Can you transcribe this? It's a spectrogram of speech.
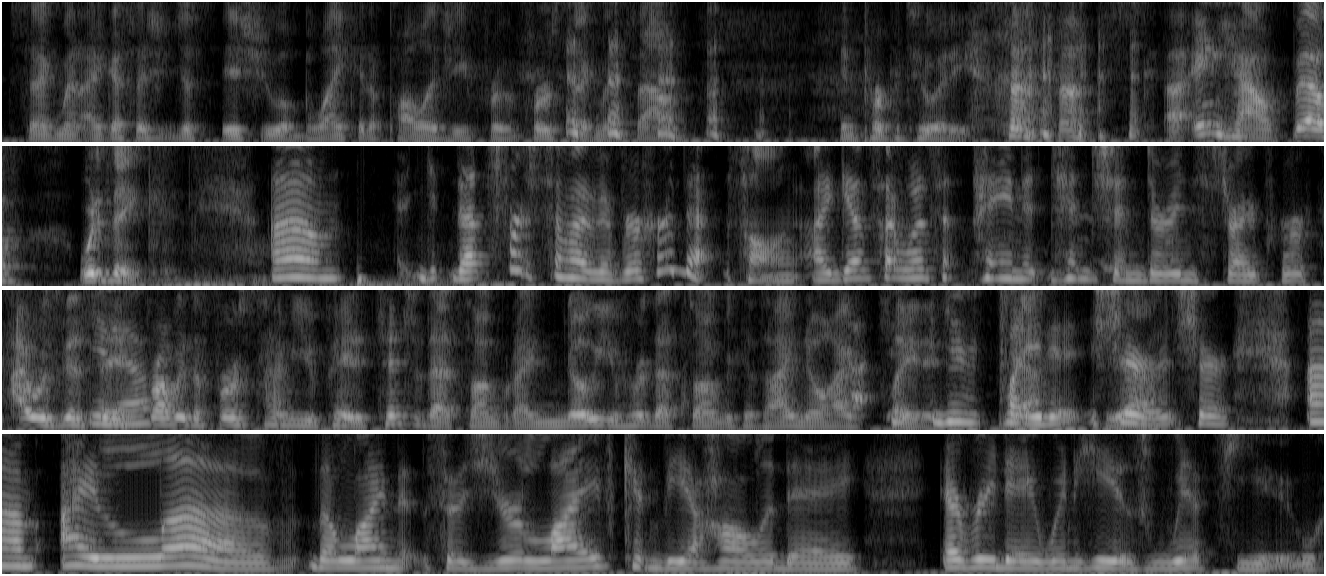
segment. I guess I should just issue a blanket apology for the first segment sound in perpetuity. uh, anyhow, Bev, what do you think? Um, that's the first time I've ever heard that song. I guess I wasn't paying attention during Stryper. I was gonna say it's know? probably the first time you've paid attention to that song, but I know you've heard that song because I know I've played it. You've played Yeah, it, sure, yeah. sure. Um, I love the line that says, "Your life can be a holiday every day when He is with you,"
